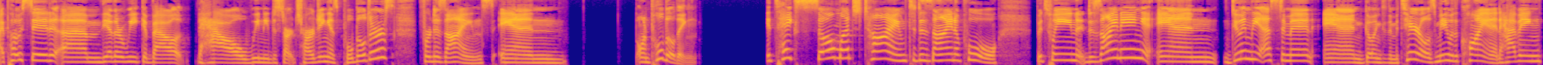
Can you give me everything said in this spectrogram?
I posted um, the other week about how we need to start charging as pool builders for designs and on pool building. It takes so much time to design a pool between designing and doing the estimate and going through the materials, meeting with a client, having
